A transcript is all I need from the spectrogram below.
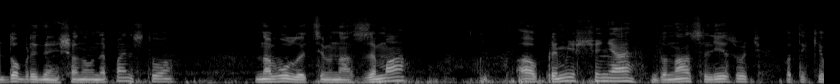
Добрий день, шановне панство. На вулиці в нас зима, а в приміщення до нас лізуть отакі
